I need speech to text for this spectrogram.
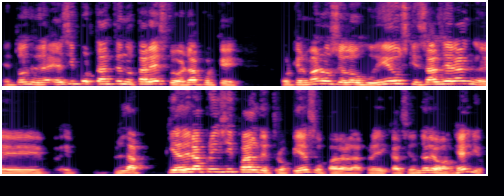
Entonces, es importante notar esto, ¿verdad? Porque, porque hermanos, los judíos quizás eran eh, eh, la piedra principal de tropiezo para la predicación del Evangelio.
